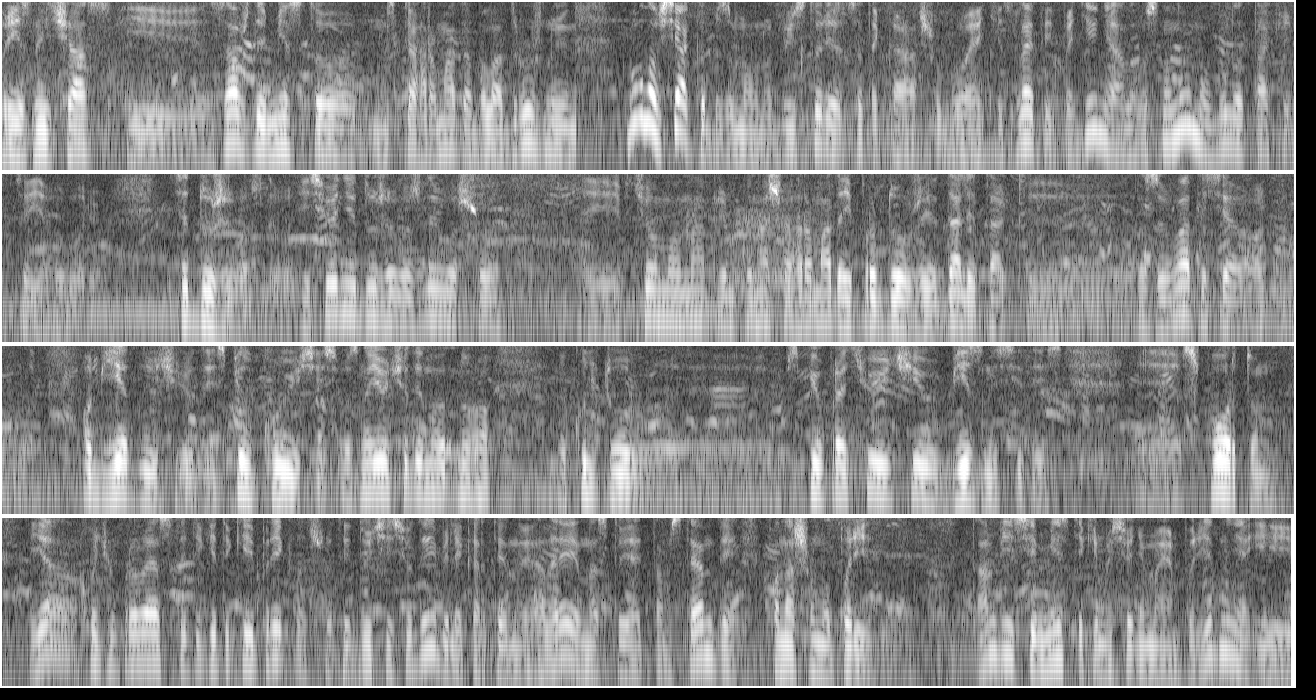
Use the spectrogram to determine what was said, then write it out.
в різний час. І завжди місто, міська громада була дружною. Було всяке, безумовно, бо історія це така, що бувають і злети, і падіння, але в основному було так, як це я говорю. Це дуже важливо. І сьогодні дуже важливо, що в цьому напрямку наша громада і продовжує далі так е, розвиватися, об'єднуючи людей, спілкуючись, ознаючи один одного культуру, е, співпрацюючи в бізнесі десь, е, спортом. Я хочу привести тільки такий приклад, що ти йдучи сюди, біля картинної галереї, в нас стоять там стенди по нашому порідненню. Там вісім міст, які ми сьогодні маємо поріднення, і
